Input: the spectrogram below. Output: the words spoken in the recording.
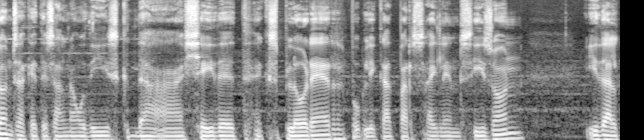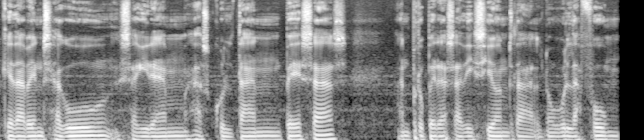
Doncs aquest és el nou disc de Shaded Explorer, publicat per Silent Season, i del que de ben segur seguirem escoltant peces en properes edicions del Núvol de Fum.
